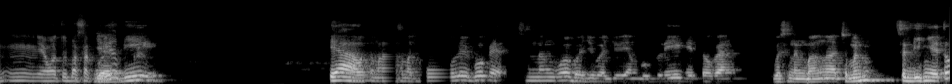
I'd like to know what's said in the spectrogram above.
Mm-mm. Yang waktu masa kuliah, Jadi ya waktu masa-masa kuliah gue kayak seneng gue baju-baju yang gue beli gitu kan. Gue seneng banget. Cuman sedihnya itu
